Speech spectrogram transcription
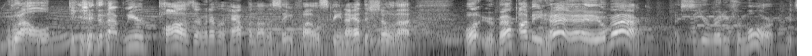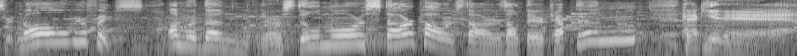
Well, that weird pause or whatever happened on the save file screen. I had to show that. What, you're back? I mean, hey, you're back! I see you're ready for more. It's written all over your face. Onward then, there are still more star power stars out there, Captain! Heck yeah!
